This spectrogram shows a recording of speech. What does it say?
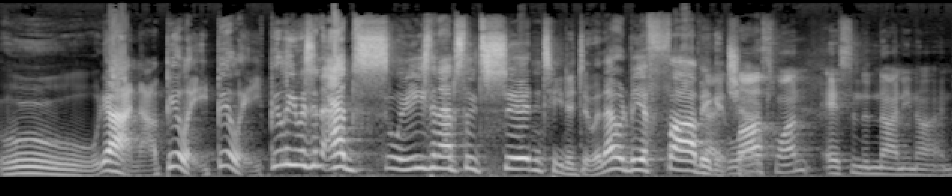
Ooh, yeah, no, Billy, Billy, Billy was an absolute. He's an absolute certainty to do it. That would be a far bigger Okay, last one, Essendon 99.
